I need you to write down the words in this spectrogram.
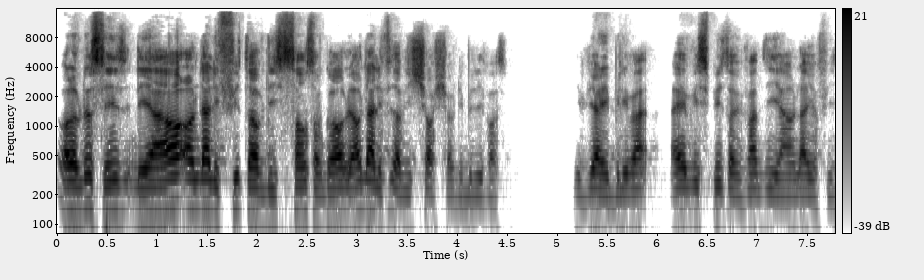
All of those things, they are all under the feet of the sons of God, under the feet of the church of the believers. If you are a believer, every spirit of infirmity is under your feet.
